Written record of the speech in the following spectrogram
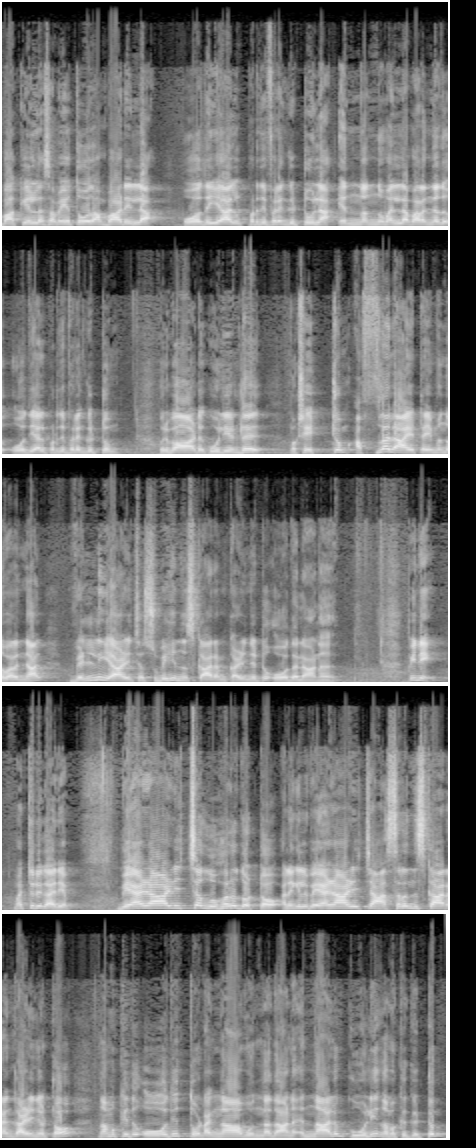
ബാക്കിയുള്ള സമയത്ത് ഓതാൻ പാടില്ല. ഓതിയാൽ പ്രതിഫലം കിട്ടൂല എന്നൊന്നുമല്ല പറഞ്ഞത്. ഓതിയാൽ പ്രതിഫലം കിട്ടും. ഒരുപാട് കൂലിയുണ്ട്. പക്ഷേ ഏറ്റവും അഫ്ലലായ ടൈം എന്ന് പറഞ്ഞാൽ വെള്ളിയാഴ്ച സുബഹി നിസ്കാരം കഴിഞ്ഞിട്ട് ഓതലാണ്. പിന്നെ മറ്റൊരു കാര്യം. വ്യാഴാഴ്ച ലുഹർ തൊട്ടോ അല്ലെങ്കിൽ വ്യാഴാഴ്ച അസർ നിസ്കാരം കഴിഞ്ഞിട്ടോ നമുക്കിത് ഓതി തുടങ്ങാവുന്നതാണ്. എന്നാലും കൂലി നമുക്ക് കിട്ടും.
